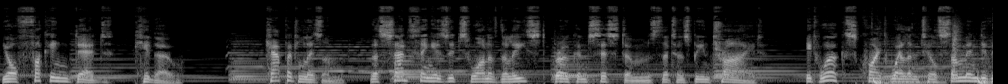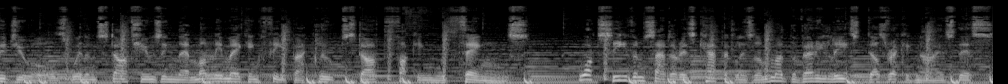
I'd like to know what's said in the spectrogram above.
You're fucking dead, kiddo. Capitalism, the sad thing is it's one of the least broken systems that has been tried. It works quite well until some individuals win and start using their money-making feedback loop start fucking with things. What's even sadder is capitalism at the very least does recognize this.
